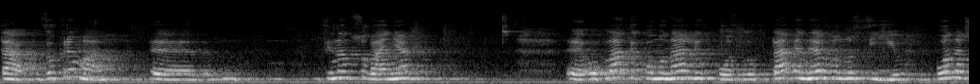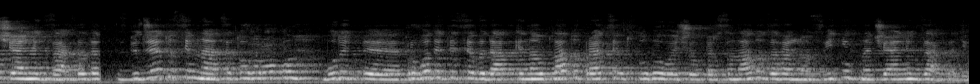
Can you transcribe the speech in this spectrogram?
Так, зокрема, е, фінансування е, оплати комунальних послуг та енергоносіїв по навчальних закладах. З бюджету 2017 року будуть е, проводитися видатки на оплату праці обслуговуючого персоналу загальноосвітніх навчальних закладів,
